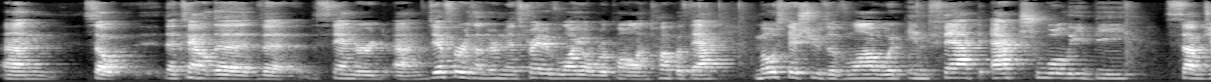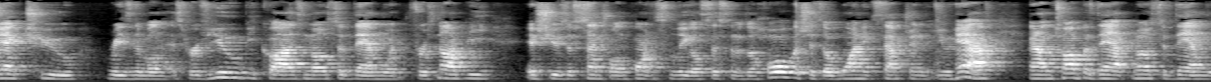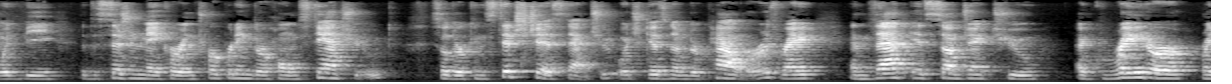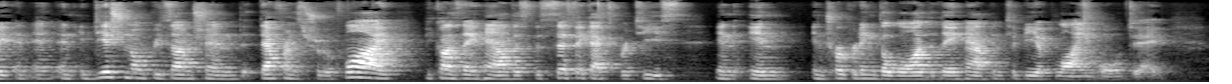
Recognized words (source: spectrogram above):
Um, so that's how the, the, standard um, differs under administrative law. You'll recall on top of that, most issues of law would in fact actually be subject to reasonableness review because most of them would first not be issues of central importance to the legal system as a whole, which is the one exception that you have. And on top of that, most of them would be the decision maker interpreting their home statute so their constitutive statute, which gives them their powers, right? And that is subject to a greater, right, an, an additional presumption that deference should apply because they have a specific expertise in, in interpreting the law that they happen to be applying all day.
